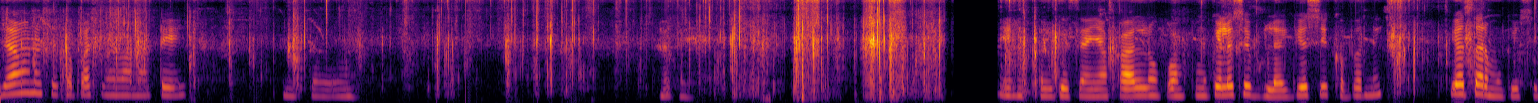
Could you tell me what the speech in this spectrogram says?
જવાનું છે કપાસ વીણવા માટે. તો હવે એ નીકળી ગયો છે અહીંયા કાલનો પંપ મૂકેલો છે, ભૂલાઈ ગયો છે, ખબર નહીં. અત્યારે મૂક્યું છે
